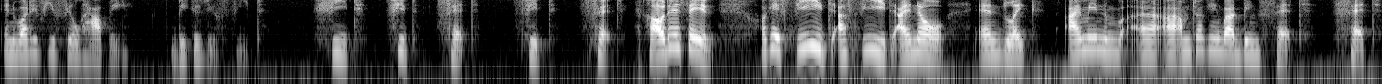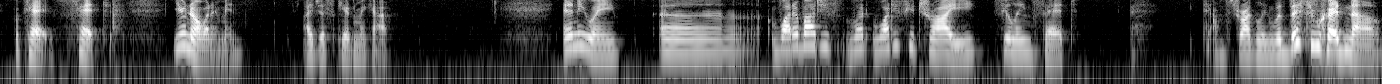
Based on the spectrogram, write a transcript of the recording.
And what if you feel happy because you're fit? Fit, fit, fit fit fit how do you say it okay feet a feet i know and like i mean uh, i'm talking about being fit fit okay fit you know what i mean i just scared my cat anyway uh, what about if what what if you try feeling fat? i'm struggling with this word now.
